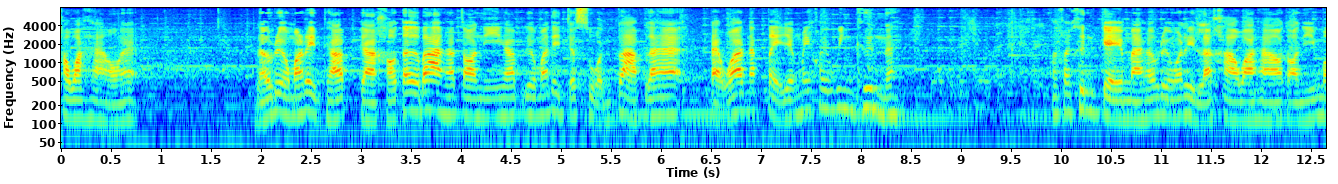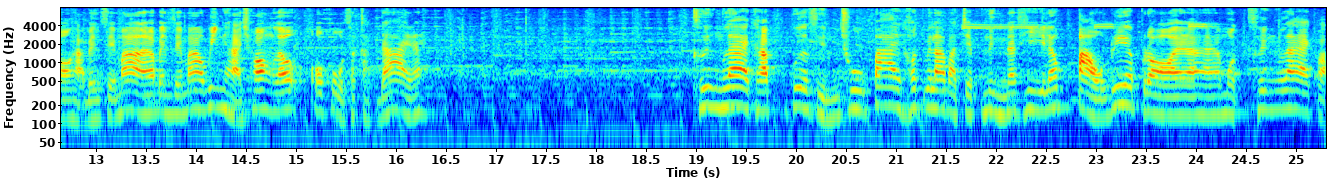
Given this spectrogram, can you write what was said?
คาวาฮาวฮะ แล้วเรียวมาดริดครับจะเคาน์เตอร์บ้างครับตอนนี้ครับเรียวมาดริดจะสวนกลับแล้วฮะแต่ว่านักเตะยังไม่ค่อยวิ่งขึ้นนะค่อยๆขึ้นเกมมาครับเรียวมาดริดและคาวาฮาวตอนนี้มองหาเบนเซม่าแล้วครับเบนเซม่าวิ่งหาช่องแล้วโอ้โหสกัดได้นะครึ่งแรกครับผู้ตัดสินชูป้ายทดเวลาบาดเจ็บ 1 นาที แล้วเป่าเรียบร้อยแล้วนะหมดครึ่งแรกไป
